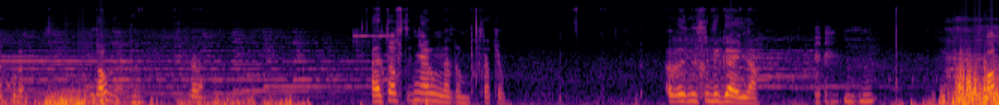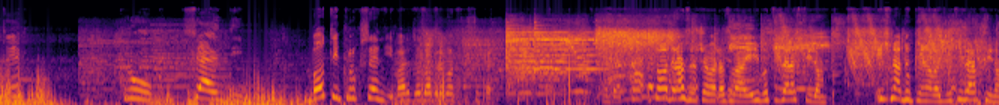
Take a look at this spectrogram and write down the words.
akurat... Dobra, no. dobra. Ale to ostatnia runda tą postacią. Wezmę sobie Gaila. Mhm. Boty? Kruk, Sandy. Boty Kruk Sandy, bardzo dobre boty, super. Dobra, to, to od razu trzeba rozwalić, bo tu zaraz przyjdą. Idź na dół pilnować, bo tu zaraz przyjdą.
